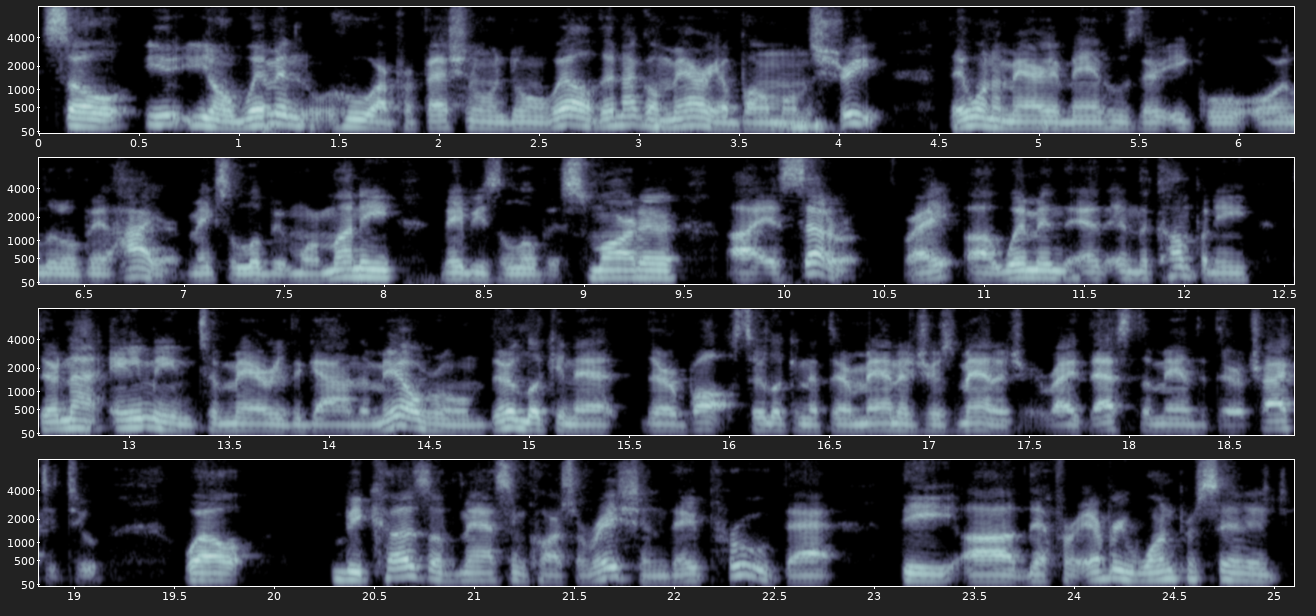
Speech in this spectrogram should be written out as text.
So you, you know women who are professional and doing well they're not going to marry a bum on the street. They want to marry a man who's their equal or a little bit higher makes a little bit more money maybe he's a little bit smarter uh, etc right? Uh, women in the company they're not aiming to marry the guy in the mailroom. They're looking at their boss. They're looking at their manager's manager right? That's the man that they're attracted to. Well because of mass incarceration they proved that the uh, that for every one percentage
